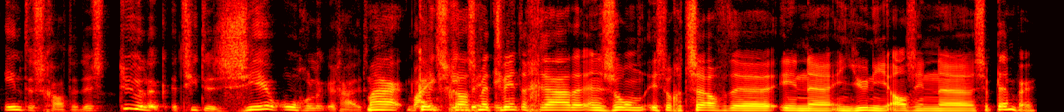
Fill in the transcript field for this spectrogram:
in te schatten. Dus tuurlijk, het ziet er zeer ongelukkig uit. Maar, kunstgras ik- met ik- 20 graden en zon is toch hetzelfde in, eh, in juni als in eh, september?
